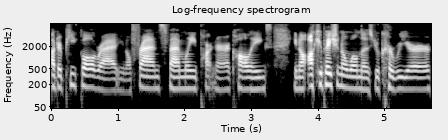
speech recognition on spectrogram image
other people, right? You know, friends, family, partner, colleagues. You know, occupational wellness, your career,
